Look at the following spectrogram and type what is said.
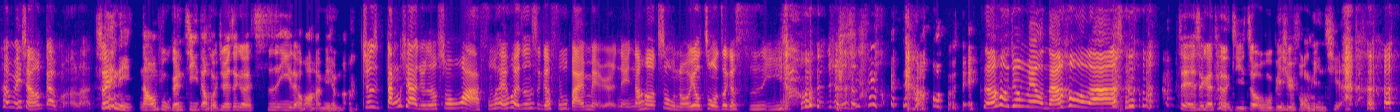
他没想要干嘛啦。所以你脑补跟激动，我觉得这个撕衣的画面嘛。就是当下觉得说哇，福黑惠真是个肤白美人呢，然后素挪又做这个司仪，然后觉得，然后嘞，然后就没有然后啦。这也是个特级咒物，必须封印起来。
